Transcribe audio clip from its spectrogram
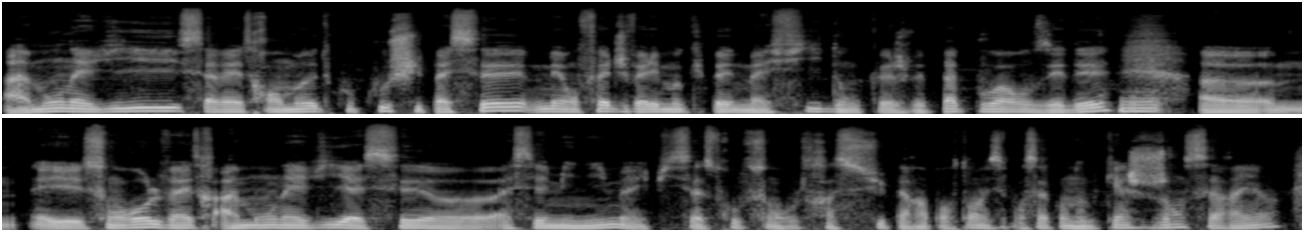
à mon avis, ça va être en mode coucou, je suis passé, mais en fait, je vais aller m'occuper de ma fille, donc euh, je vais pas pouvoir vous aider. Mm. Euh, et son rôle va être à mon avis assez euh, assez minime et puis ça se trouve son rôle sera super important et c'est pour ça qu'on nous le cache, j'en sais rien.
